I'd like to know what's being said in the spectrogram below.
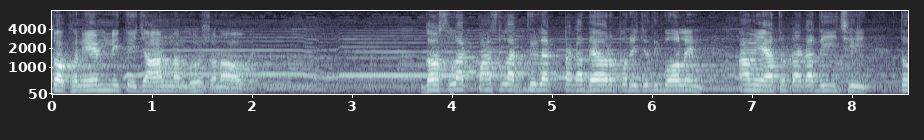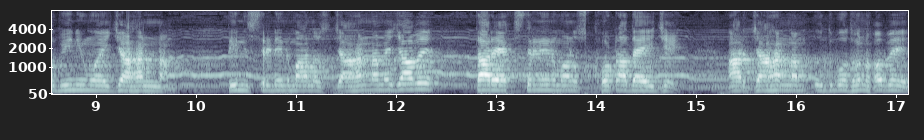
তখন এমনিতেই জাহান্নাম ঘোষণা হবে। দশ লাখ, পাঁচ লাখ, দুই লাখ টাকা দেওয়ার পরে যদি বলেন, আমি এত টাকা দিয়েছি, তো বিনিময়ে জাহান্নাম। তিন শ্রেণির মানুষ জাহান্নামে যাবে, তার এক শ্রেণির মানুষ খোটা দেয় যে আর জাহান নাম উদ্বোধন হবে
